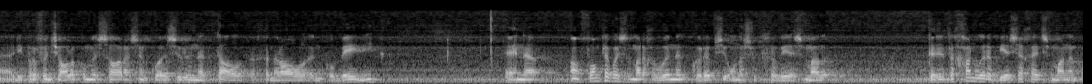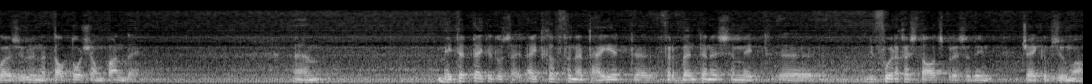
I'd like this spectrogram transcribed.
Uh, die provinsiale kommissaris in KwaZulu-Natal, generaal in Kobeni. En uh, aanvanklik was dit maar 'n gewone korrupsie ondersoek geweest, maar dit het gegaan oor 'n besigheidsman in KwaZulu-Natal, Toshampande. Ehm um, met die tyd het ons uitgevind dat hy het uh, verbintenisse met uh, die vorige staatspresident Jacob Zuma.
